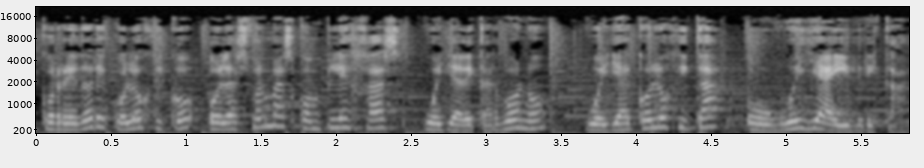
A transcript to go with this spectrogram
corredor ecológico o las formas complejas huella de carbono, huella ecológica o huella hídrica.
